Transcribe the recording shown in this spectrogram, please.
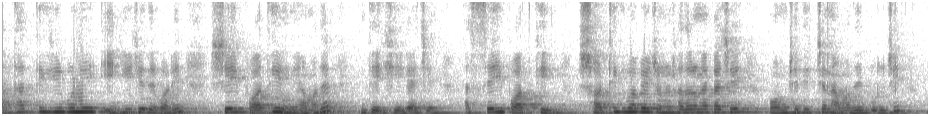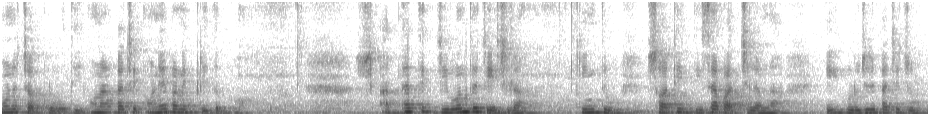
আধ্যাত্মিক জীবনে এগিয়ে যেতে পারে সেই পথই উনি আমাদের দেখিয়ে গেছেন। আর সেই পথকেই সঠিকভাবে জনসাধারণের কাছে পৌঁছে দিচ্ছেন আমাদের গুরুজি মনোজ চক্রবর্তী। ওনার কাছে অনেক অনেক কৃতজ্ঞ। আধ্যাত্মিক জীবন তো চেয়েছিলাম, কিন্তু সঠিক দিশা পাচ্ছিলাম না। এই গুরুজির কাছে যুক্ত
